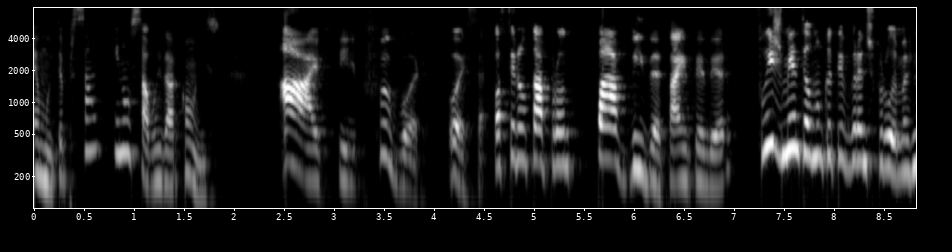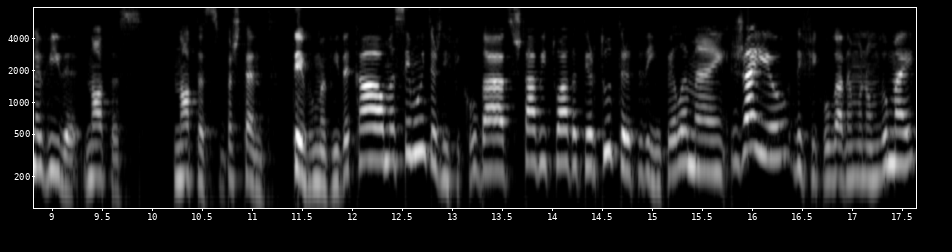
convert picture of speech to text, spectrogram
É muita pressão e não sabe lidar com isso. Ai, filho, por favor, ouça, você não está pronto para a vida, está a entender? Felizmente ele nunca teve grandes problemas na vida, nota-se. Nota-se bastante. Teve uma vida calma, sem muitas dificuldades, está habituado a ter tudo tratadinho pela mãe. Já eu, dificuldade é o meu nome do meio,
